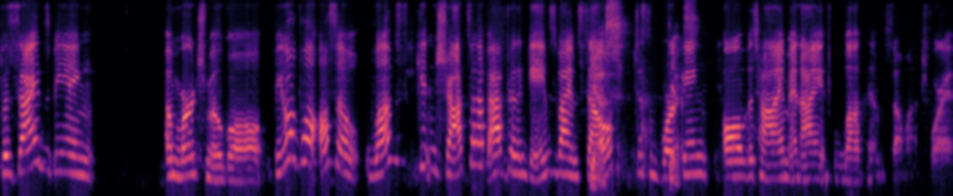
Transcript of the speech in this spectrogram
besides being a merch mogul, B-Ball Paul also loves getting shots up after the games by himself, Yes. just working all the time, and I love him so much for it.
